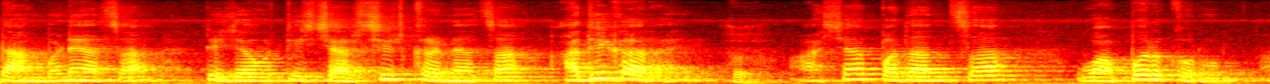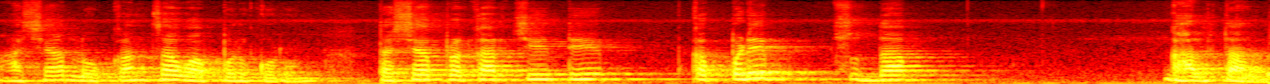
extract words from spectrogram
डांबण्याचा त्याच्यावरती चार्जशीट करण्याचा अधिकार आहे. अशा पदांचा वापर करून अशा लोकांचा वापर करून तशा प्रकारचे ते कपडे सुद्धा घालतात.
